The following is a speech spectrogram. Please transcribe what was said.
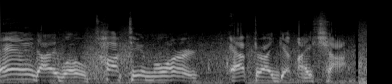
and I will talk to you more after I get my shot.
